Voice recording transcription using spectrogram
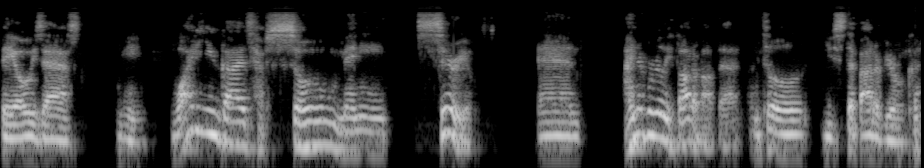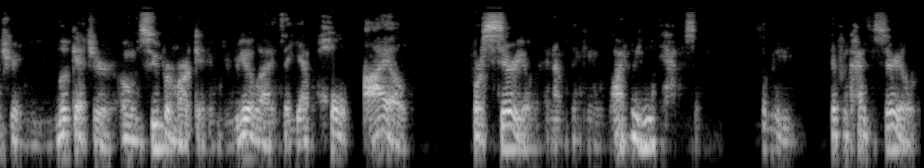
they always ask me, why do you guys have so many cereals? And I never really thought about that until you step out of your own country and you look at your own supermarket and you realize that you have a whole aisle for cereal. And I'm thinking, why do we need to have so, so many different kinds of cereal?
